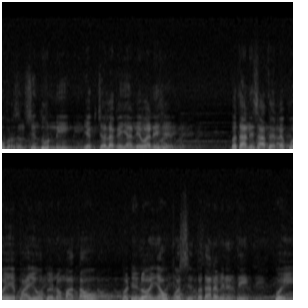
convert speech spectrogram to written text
ઓપરેશન સિંદૂરની એક ઝલક અહીંયા લેવાની છે. બધાની સાથે એટલે કોઈ ભાઈઓ, બહેનો, માતાઓ, વડીલો અહીંયા ઉપસ્થિત, બધાને વિનંતી, કોઈ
